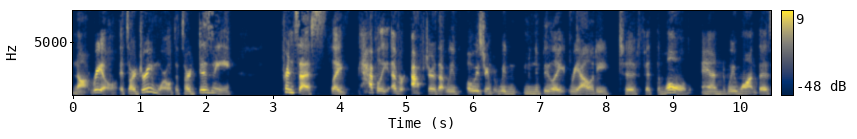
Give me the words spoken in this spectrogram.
not real. It's our dream world, it's our Disney princess, like happily ever after that we've always dreamed. We manipulate reality to fit the mold. And we want this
